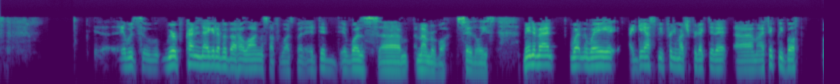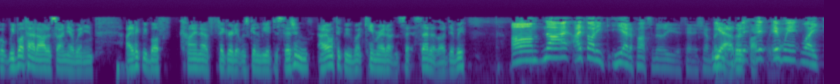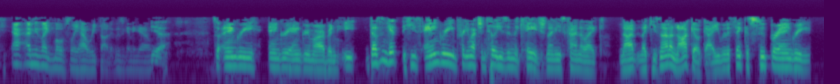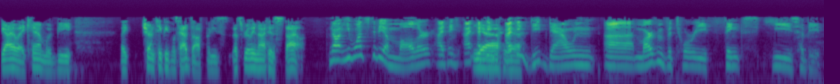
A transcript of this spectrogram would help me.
it was we were kind of negative about how long the stuff was, but it did it was um, memorable to say the least. Main event went the way I guess we pretty much predicted it. Um, I think we both we both had Adesanya winning. I think we both kind of figured it was going to be a decision. I don't think we went, came right out and said it though, did we? Um, no, I, I thought he he had a possibility to finish him. But, yeah, but it, it, it went like I mean, like mostly how we thought it was going to go. Yeah. So angry, angry, angry Marvin. He doesn't get. He's angry pretty much until he's in the cage. And then he's kind of like not like he's not a knockout guy. You would think a super angry guy like him would be like trying to take people's heads off, but he's that's really not his style. No, he wants to be a mauler. I think. I, yeah, I think, yeah. I think deep down, uh, Marvin Vettori thinks he's Khabib.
